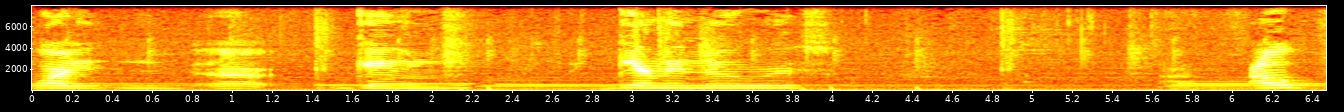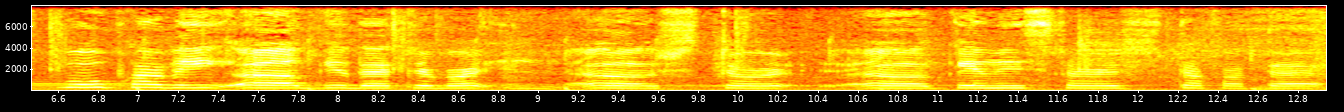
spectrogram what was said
writing uh, gaming gaming news. I'll we'll probably uh give that to writing uh uh gaming stories stuff like that.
